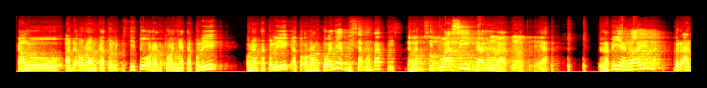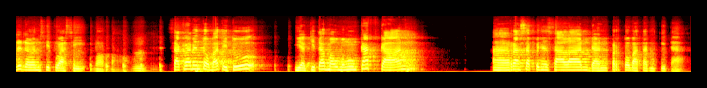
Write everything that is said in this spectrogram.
kalau ada orang Katolik di situ, orang tuanya Katolik, orang Katolik atau orang tuanya bisa membaptis dalam situasi darurat, iya, gitu ya. Tetapi yang lain berada dalam situasi normal. Hmm. Sakramen tobat itu ya kita mau mengungkapkan uh, rasa penyesalan dan pertobatan kita.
